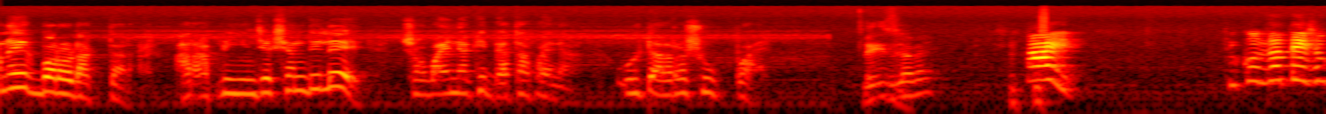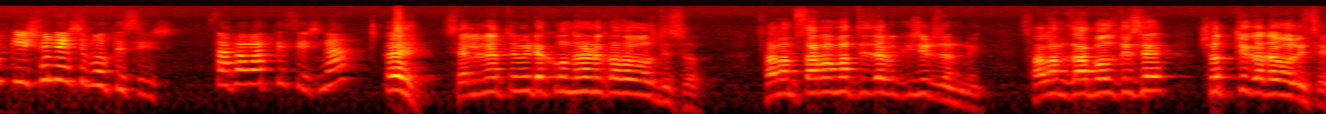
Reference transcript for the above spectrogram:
অনেক বড় ডাক্তার। আর আপনি ইঞ্জেকশন দিলে সবাই নাকি ব্যথা পায় না উল্টা আরও সুখ পায়। দেখিস দুলাভাই? আই তুই কোন জাতে এসব কি শুনে এসে বলতেছিস? চাপা মারতেছিস না? এই সেলিনা তুমি এটা কোন ধরনের কথা বলতেছো? সালাম চাপা মারতে যাবে কিসের জন্য? সালাম যা বলতেছে সত্যি কথা বলিছে।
